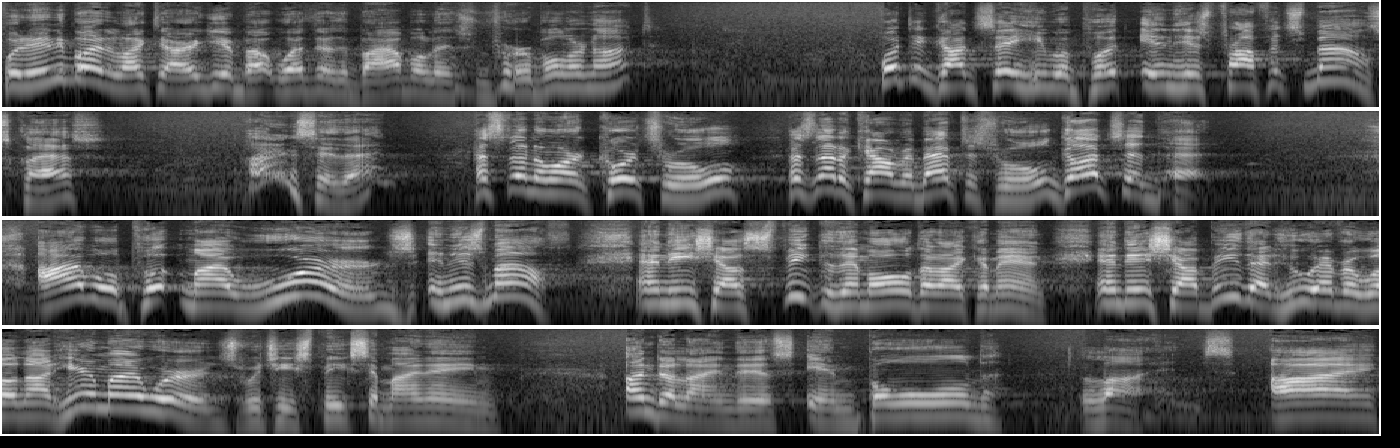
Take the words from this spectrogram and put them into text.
Would anybody like to argue about whether the Bible is verbal or not? What did God say he would put in his prophets' mouths, class? I didn't say that. That's not a Mark Court's rule. That's not a Calvary Baptist rule. God said that. I will put my words in his mouth, and he shall speak to them all that I command. And it shall be that whoever will not hear my words, which he speaks in my name, underline this in bold lines I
